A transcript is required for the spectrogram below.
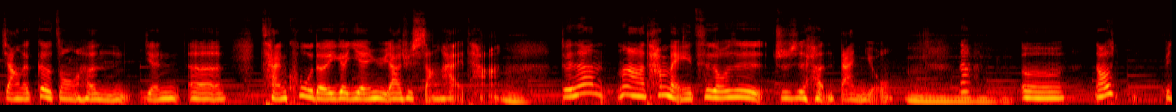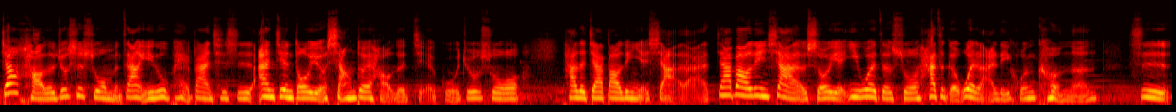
讲了各种很严呃残酷的一个言语要去伤害他。嗯。对，那那他每一次都是就是很担忧，嗯，那呃，然后比较好的就是说，我们这样一路陪伴，其实案件都有相对好的结果，就是说他的家暴令也下来，家暴令下来的时候，也意味着说他这个未来离婚可能是。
